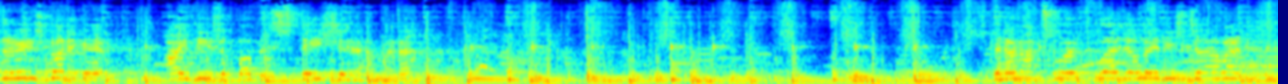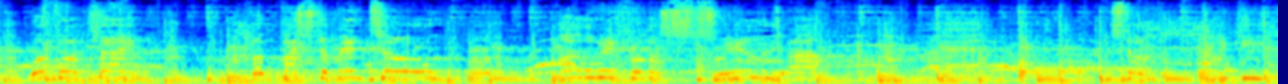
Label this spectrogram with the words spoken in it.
Do. He's to get IDs above his station in a minute. It's been an absolute pleasure, ladies and gentlemen. One more time for Bustamento, all the way from Australia. Mr. Mickey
